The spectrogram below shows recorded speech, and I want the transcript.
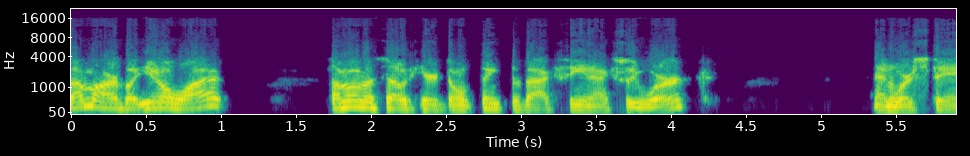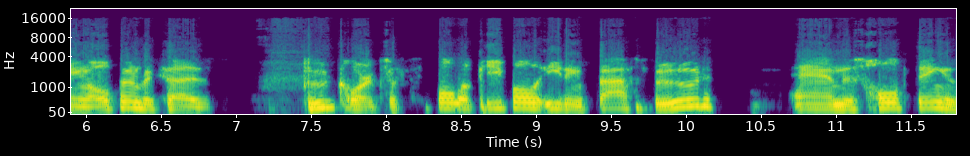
some are, but you know what? Some of us out here don't think the vaccine actually work, and we're staying open because food courts are full of people eating fast food, and this whole thing is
